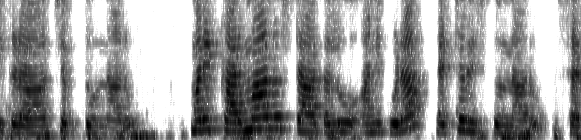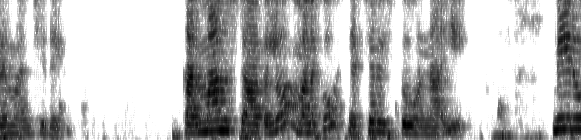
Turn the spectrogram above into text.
ఇక్కడ చెప్తున్నారు. మరి కర్మానుష్ఠాతలు అని కూడా హెచ్చరిస్తున్నారు. సరే మంచిది. కర్మానుష్ఠాతలు మనకు హెచ్చరిస్తూ ఉన్నాయి. మీరు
